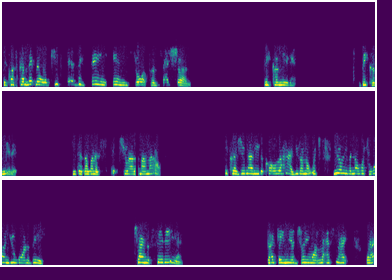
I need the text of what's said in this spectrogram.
because commitment will keep everything in your possession. Be committed. Be committed. He says, I'm going to spit you out of my mouth. Because you're not either cold or hot. You don't know which, you don't even know which one you want to be. Trying to fit in. God gave me a dream on last night where I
